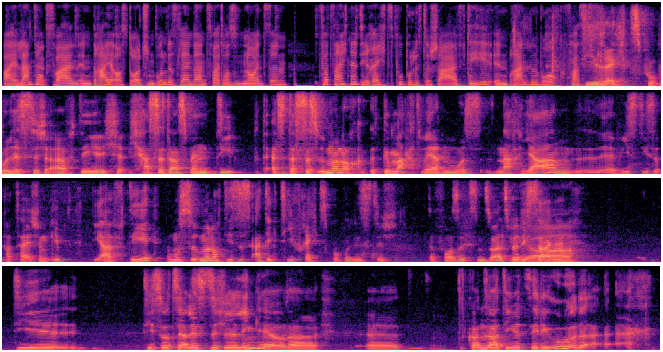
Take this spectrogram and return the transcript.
Bei Landtagswahlen in drei ostdeutschen Bundesländern 2019 verzeichnet die rechtspopulistische AfD in Brandenburg fast. Die rechtspopulistische AfD, ich, ich hasse das, wenn die, also dass das immer noch gemacht werden muss, nach Jahren, äh, wie es diese Partei schon gibt, die AfD, da musst du immer noch dieses Adjektiv rechtspopulistisch davor setzen. So als würde ja. ich sagen, die, die sozialistische Linke oder äh, die konservative CDU oder. Ach,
